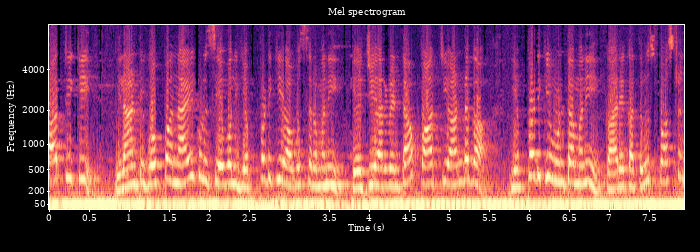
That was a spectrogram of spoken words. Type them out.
పార్టీకి ఇలాంటి గొప్ప నాయకుల సేవలు ఎప్పటికీ అవసరమని కేటీఆర్ వెంట పార్టీ అండగా ఎప్పటికీ ఉంటామని కార్యకర్తలు స్పష్టం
